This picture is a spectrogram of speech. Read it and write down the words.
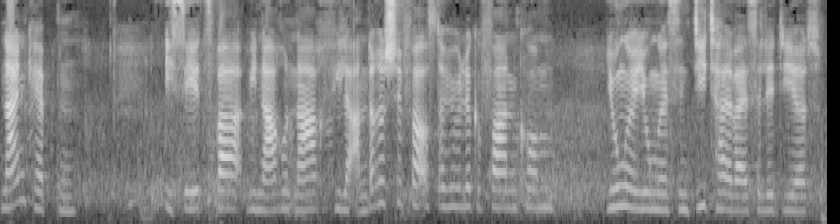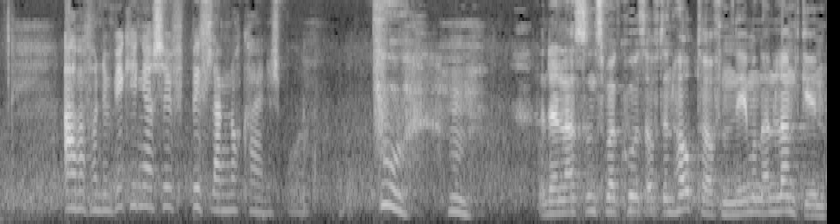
Nein, Captain. Ich sehe zwar, wie nach und nach viele andere Schiffe aus der Höhle gefahren kommen. Junge, Junge, sind die teilweise lediert. Aber von dem Wikingerschiff bislang noch keine Spur. Puh, hm. Na, dann lasst uns mal Kurs auf den Haupthafen nehmen und an Land gehen.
